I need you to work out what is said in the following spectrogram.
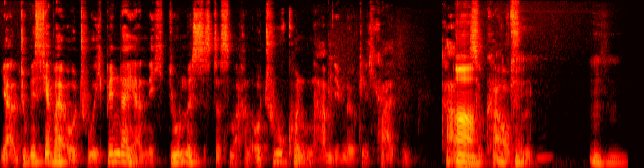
Ja, du bist ja bei O2. Ich bin da ja nicht. Du müsstest das machen. O2-Kunden haben die Möglichkeiten, Karten Ah, zu kaufen. okay. Mhm.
